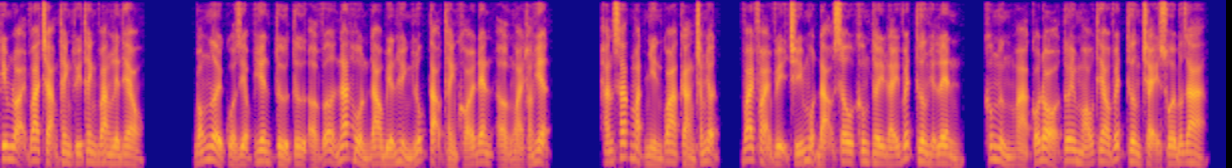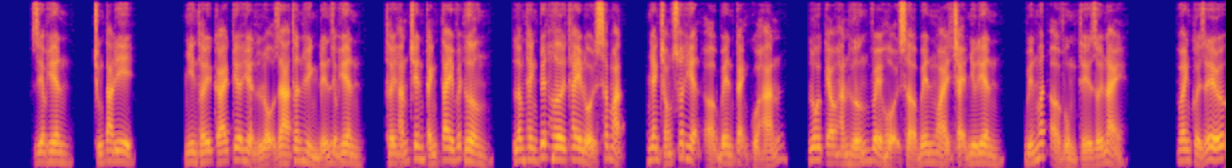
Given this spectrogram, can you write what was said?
kim loại va chạm thanh thúy thanh vang lên theo. Bóng người của diệp hiên từ từ ở vỡ nát hồn đao biến hình lúc tạo thành khói đen ở ngoài thoáng hiện. Hắn sắc mặt nhìn qua càng chấp nhận vai phải vị trí một đạo sâu không thấy đáy vết thương hiện lên, không ngừng mà có đỏ tươi máu theo vết thương chảy xuôi bước ra. Diệp hiên, chúng ta đi. Nhìn thấy cái kia hiện lộ ra thân hình đến diệp hiên, thấy hắn trên cánh tay vết thương lâm thanh tuyết hơi thay đổi sắc mặt, nhanh chóng xuất hiện ở bên cạnh của hắn, lôi kéo hắn hướng về hội sở bên ngoài chạy như điên, biến mất ở vùng thế giới này. Oanh cười dễ ước.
